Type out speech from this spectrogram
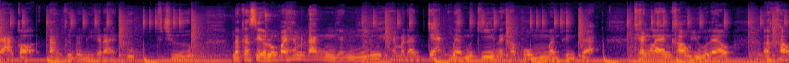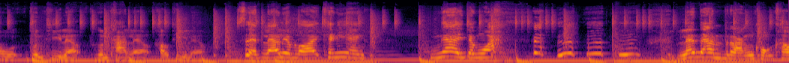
ยากก็ตั้งขึ้นแบบนี้ก็ได้อึ๊บชื้บแล้วก็เสียบลงไปให้มันดังอย่างนี้ให้มันดังแก๊กแบบเมื่อกี้นะครับผมมันถึงจะแข็งแรงเข้าอยู่แล้ว เข้าทนที่แล้วทนทานแล้วเข้าที่แล้ว เสร็จแล้วเรียบร้อยแค่นี้เอง ง่ายจังวะ และด้านหลังของเขา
